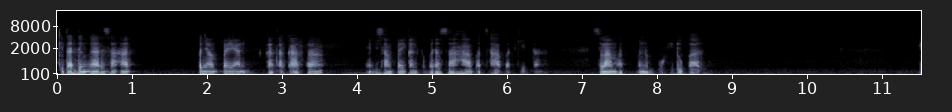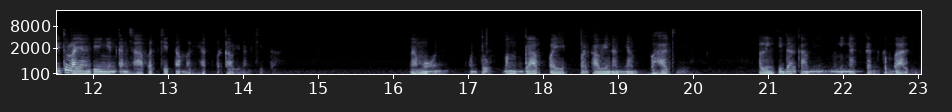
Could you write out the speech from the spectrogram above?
kita dengar saat penyampaian kata-kata yang disampaikan kepada sahabat-sahabat kita selamat menempuh hidup baru. Itulah yang diinginkan sahabat kita melihat perkawinan kita. Namun, untuk menggapai perkawinan yang bahagia, paling tidak kami mengingatkan kembali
